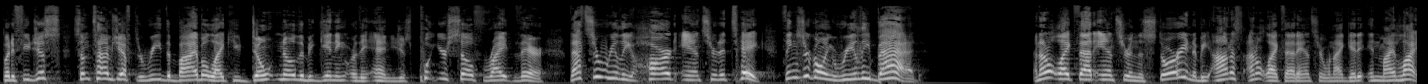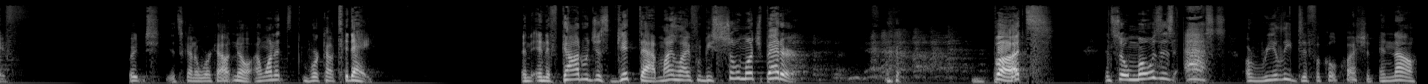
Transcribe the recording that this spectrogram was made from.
but if you just, sometimes you have to read the Bible like you don't know the beginning or the end. You just put yourself right there. That's a really hard answer to take. Things are going really bad. And I don't like that answer in the story. And to be honest, I don't like that answer when I get it in my life. It's going to work out. No, I want it to work out today. And, and if God would just get that, my life would be so much better. but, and so Moses asks a really difficult question. And now,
